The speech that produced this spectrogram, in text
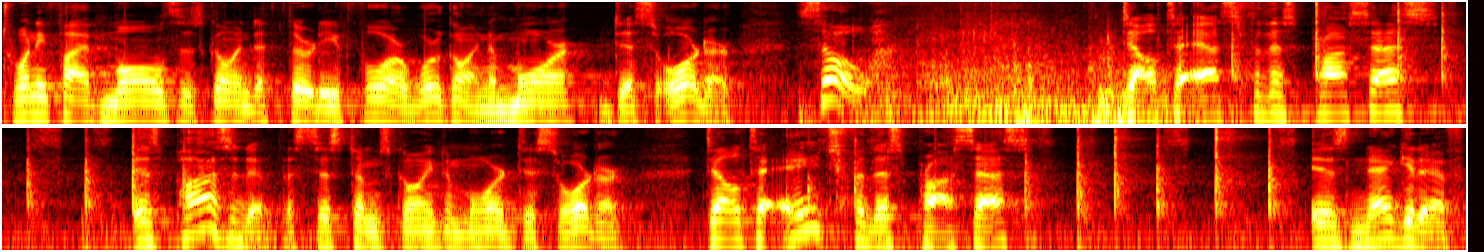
25 moles is going to 34. We're going to more disorder. So Delta S for this process is positive. The system's going to more disorder. Delta H for this process is negative.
